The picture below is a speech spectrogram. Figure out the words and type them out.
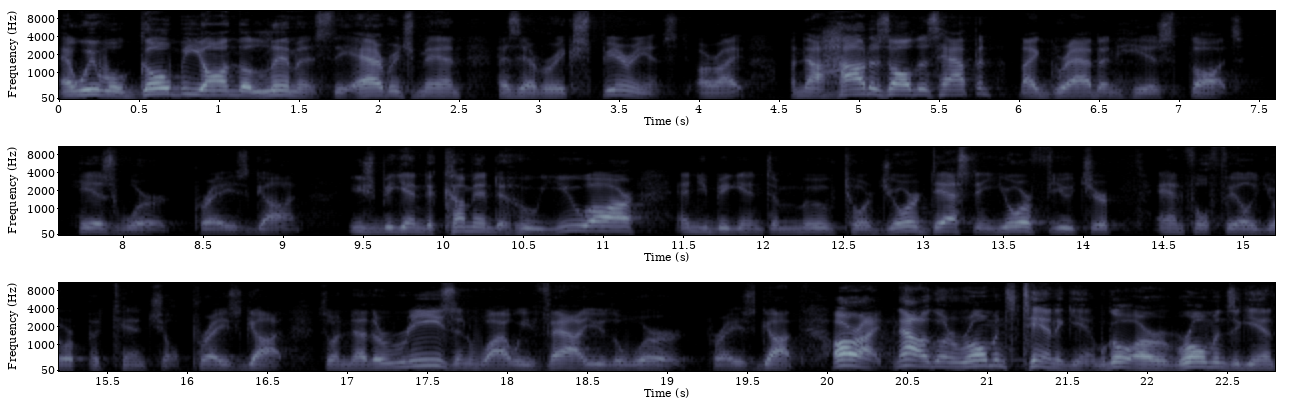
And we will go beyond the limits the average man has ever experienced. All right? Now, how does all this happen? By grabbing his thoughts, his word. Praise God. You should begin to come into who you are and you begin to move toward your destiny, your future, and fulfill your potential. Praise God. So, another reason why we value the word. Praise God. All right, now I'll go to Romans 10 again. We'll go, or Romans again,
